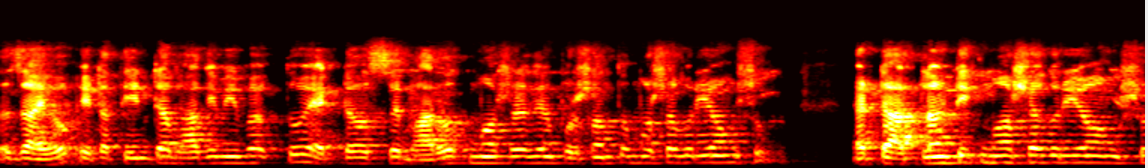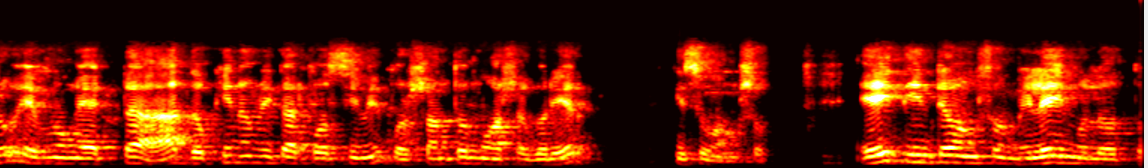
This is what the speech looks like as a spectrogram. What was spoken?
তো যাই হোক, এটা তিনটা ভাগে বিভক্ত। একটা হচ্ছে ভারত মহাসাগর প্রশান্ত মহাসাগরীয় অংশ, একটা আটলান্টিক মহাসাগরীয় অংশ, এবং একটা দক্ষিণ আমেরিকার পশ্চিমে প্রশান্ত মহাসাগরীয় কিছু অংশ। এই তিনটে অংশ মিলেই মূলত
